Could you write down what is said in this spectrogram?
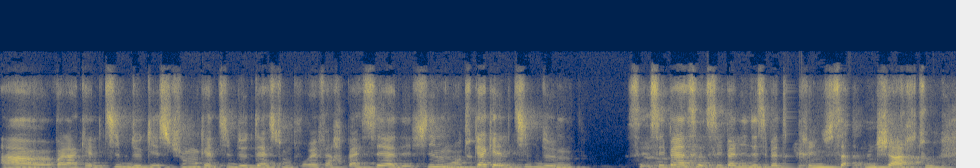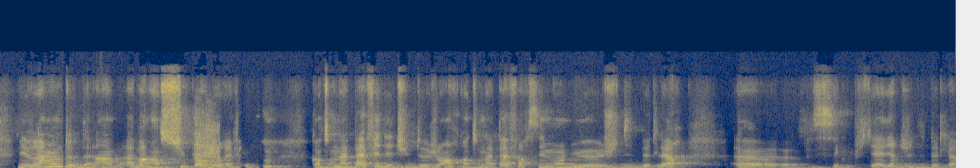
à voilà, quel type de questions, quel type de tests on pourrait faire passer à des films, ou en tout cas quel type de... C'est pas, pas l'idée, c'est pas de créer une, une charte, ou, mais vraiment d'avoir un support de réflexion quand on n'a pas fait d'études de genre, quand on n'a pas forcément lu Judith Butler, euh, c'est compliqué à dire, Judith Butler.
